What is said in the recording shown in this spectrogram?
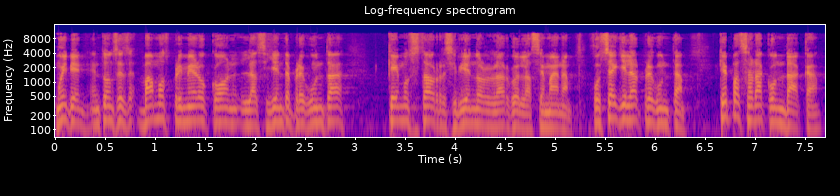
Muy bien, entonces vamos primero con la siguiente pregunta que hemos estado recibiendo a lo largo de la semana. José Aguilar pregunta, ¿qué pasará con DACA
